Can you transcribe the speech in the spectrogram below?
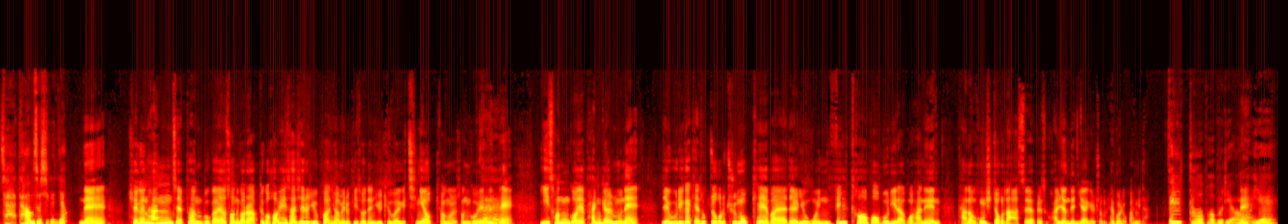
자, 다음 소식은요? 네. 최근 한 재판부가요 선거를 앞두고 허위 사실을 유포한 혐의로 기소된 유튜버에게 징역형을 선고했는데 네. 이 선거의 판결문에 이제 우리가 계속적으로 주목해봐야 될 용어인 필터 버블이라고 하는 단어가 공식적으로 나왔어요. 그래서 관련된 이야기를 좀 해보려고 합니다. 필터 버블이요. 네. 예.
